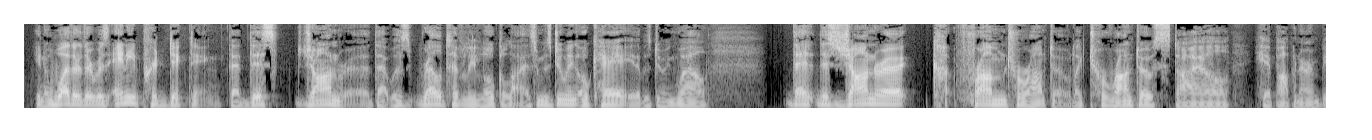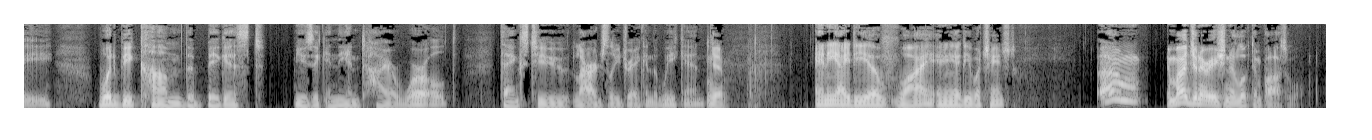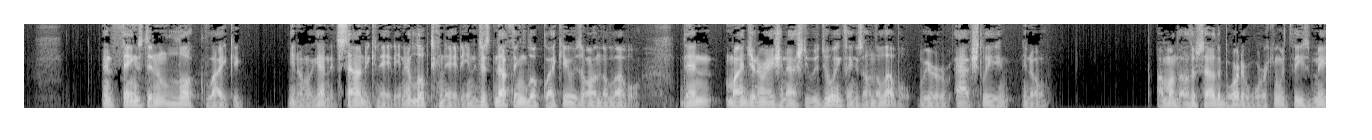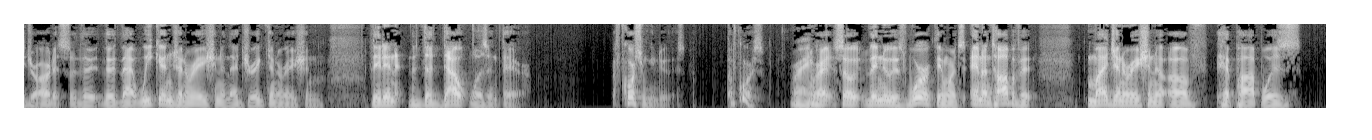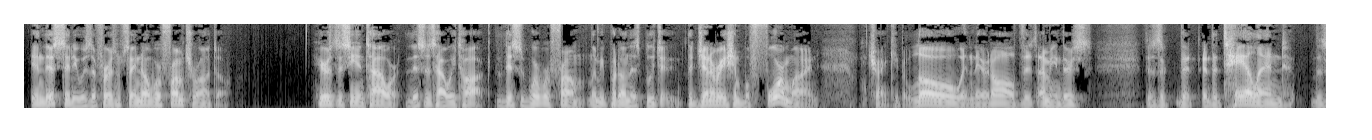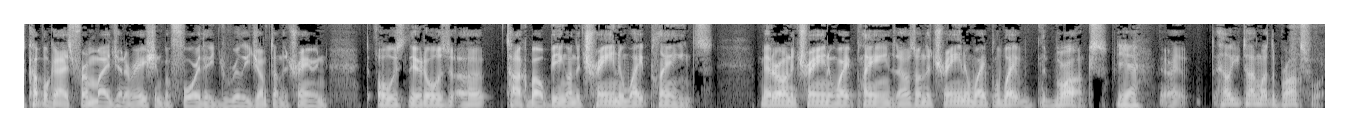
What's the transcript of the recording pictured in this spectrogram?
you know, whether there was any predicting that this genre that was relatively localized and was doing okay, that was doing well, that this genre from Toronto, like Toronto style hip hop and R&B, would become the biggest music in the entire world, thanks to largely Drake and The Weeknd. Yeah. Any idea why? Any idea what changed? Um, in my generation, it looked impossible, and things didn't look like, it, you know, again, it sounded Canadian, it looked Canadian, it just nothing looked like it was on the level. Then my generation actually was doing things on the level. We were actually, you know, I'm on the other side of the border working with these major artists. So the, the, that Weeknd generation and that Drake generation, they didn't. The doubt wasn't there. Of course, we can do this. Of course, Right. right. So they knew his work. They weren't, and on top of it, my generation of hip hop was in this city was the first one to say, "No, we're from Toronto. Here's the CN Tower. This is how we talk. This is where we're from. Let me put on this blue." j-" The generation before mine, try and keep it low, and they're all. I mean, there's there's a, the, at the tail end. There's a couple guys from my generation before they really jumped on the train. Always they'd always uh, talk about being on the train in White Plains. Met her on a train in White Plains. I was on the train in White, White the Bronx. Yeah. Right? The hell are you talking about the Bronx for?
